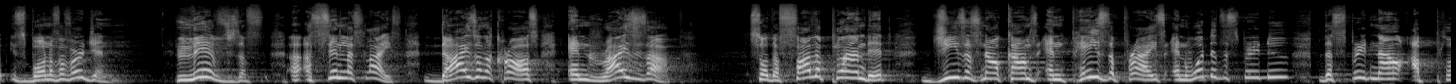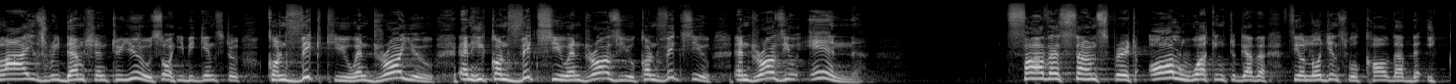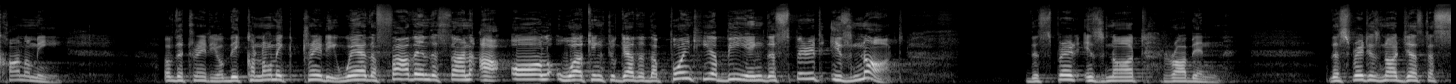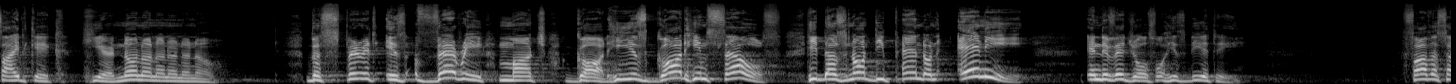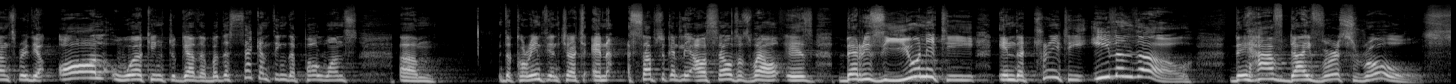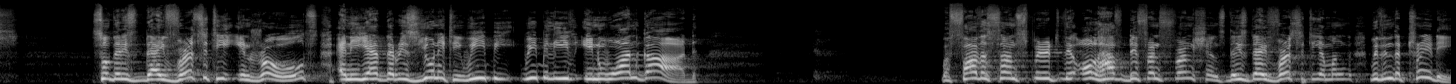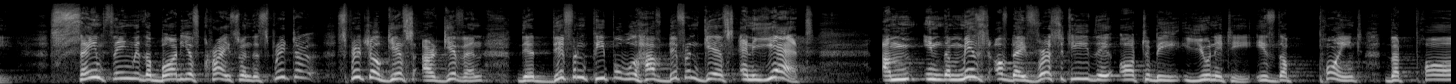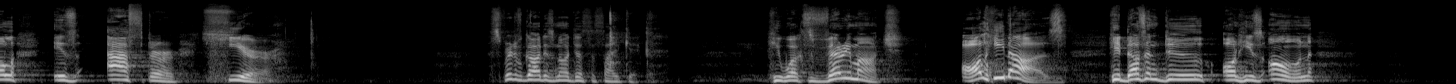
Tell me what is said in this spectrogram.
is born of a virgin lives a, a sinless life, dies on the cross, and rises up. So the Father planned it. Jesus now comes and pays the price. And what does the Spirit do? The Spirit now applies redemption to you. So he begins to convict you and draw you. And he convicts you and draws you, convicts you and draws you in. Father, Son, Spirit, all working together. Theologians will call that the economy of the Trinity, of the economic Trinity, where the Father and the Son are all working together. The point here being the Spirit is not. The Spirit is not Robin. The Spirit is not just a sidekick here. No, no, no, no, no, no. The Spirit is very much God. He is God Himself. He does not depend on any individual for His deity. Father, Son, Spirit, they're all working together. But the second thing that Paul wants um, the Corinthian church and subsequently ourselves as well is there is unity in the Trinity, even though they have diverse roles. So there is diversity in roles, and yet there is unity. We, be, we believe in one God. But Father, Son, Spirit, they all have different functions. There's diversity among within the Trinity. Same thing with the body of Christ. When the spiritual, spiritual gifts are given, the different people will have different gifts, and yet, um, in the midst of diversity, there ought to be unity, is the point that Paul is after here. The Spirit of God is not just a sidekick, He works very much. All He does, He doesn't do on His own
